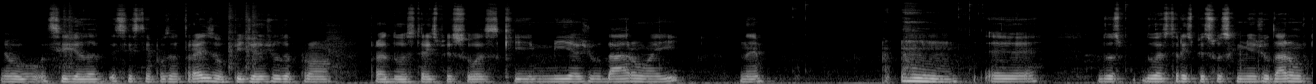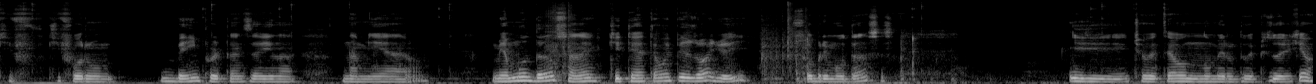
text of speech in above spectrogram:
eu esses, dias, esses tempos atrás eu pedi ajuda para duas, três pessoas que me ajudaram aí, né? É, duas, duas, três pessoas que me ajudaram, que, que foram bem importantes aí na, na minha minha mudança, né? Que tem até um episódio aí sobre mudanças. E deixa eu ver até o número do episódio aqui, ó.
